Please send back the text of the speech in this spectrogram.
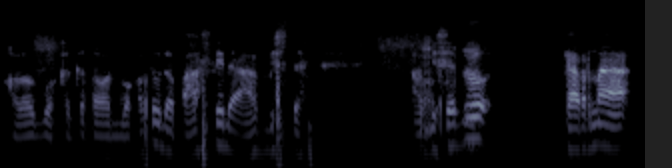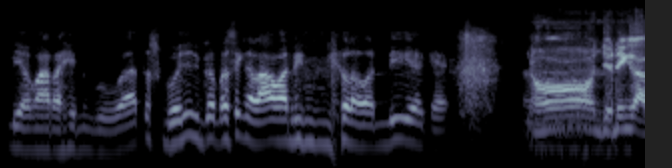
kalau gue ketahuan bokap tuh udah pasti udah abis deh abisnya tuh karena dia marahin gua terus gue juga pasti ngelawanin ngelawan dia kayak Oh, "Hmm, jadi nggak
